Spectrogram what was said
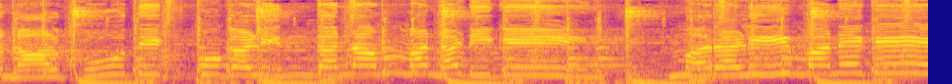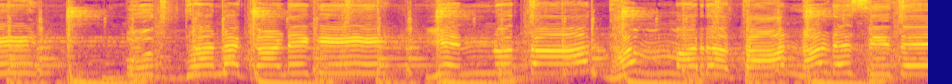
ನಾಲ್ಕು ದಿಕ್ಕುಗಳಿಂದ ನಮ್ಮ ನಡಿಗೆ ಮರಳಿ ಮನೆಗೆ ಬುದ್ಧನ ಕಡೆಗೆ ಎನ್ನುತ್ತಾ ಧಮ್ಮರಥ ನಡೆಸಿದೆ.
